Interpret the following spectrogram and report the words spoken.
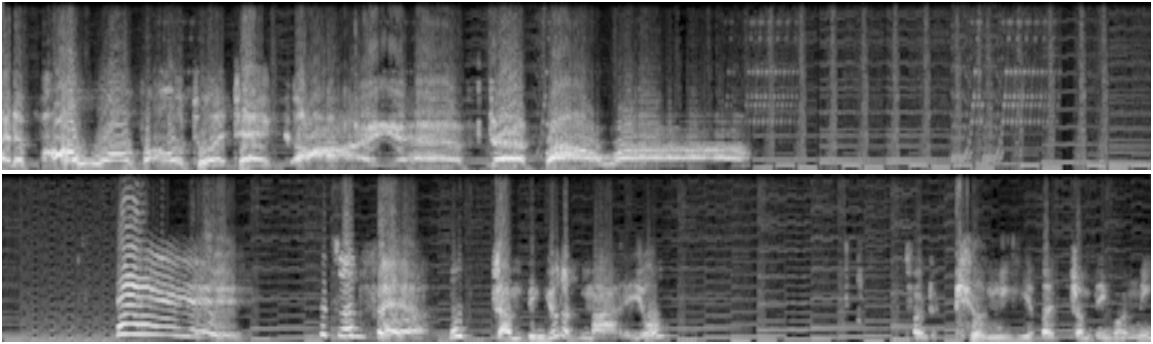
By the power of auto attack, I have the power! Hey! It's unfair! No jumping, you're not Mario! Trying to kill me here by jumping on me?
